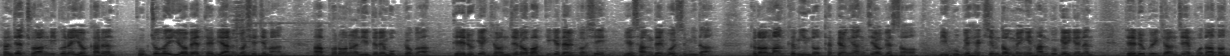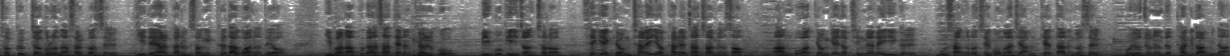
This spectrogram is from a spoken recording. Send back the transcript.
현재 주한미군의 역할은 북쪽의 위협에 대비하는 것이지만 앞으로는 이들의 목표가 대륙의 견제로 바뀌게 될 것이 예상되고 있습니다. 그런 만큼 인도 태평양 지역에서 미국의 핵심 동맹인 한국에게는 대륙의 견제에 보다 더 적극적으로 나설 것을 기대할 가능성이 크다고 하는데요. 이번 아프간 사태는 결국 미국이 이전처럼 세계 경찰의 역할을 자처하면서 안보와 경제적 측면의 이익을 무상으로 제공하지 않겠다는 것을 보여주는 듯하기도 합니다.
